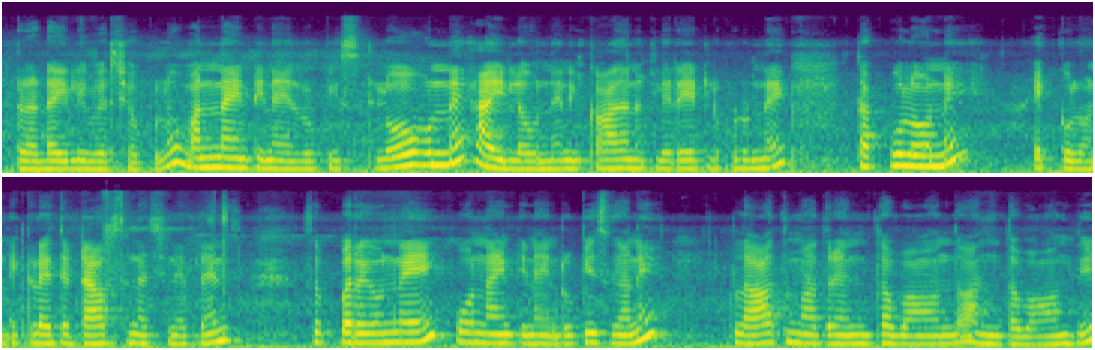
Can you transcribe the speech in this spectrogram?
ఇక్కడ డైలీ వేర్ చెప్పులు. One ninety nine rupees. లో ఉన్నాయి హైలో ఉన్నాయి. నేను కాదనట్లే రేట్లు కూడా ఉన్నాయి. తక్కువలో ఉన్నాయి. ఎక్కువలో ఉన్నాయి. ఇక్కడైతే టాప్స్ నచ్చినాయి ఫ్రెండ్స్. సూపర్గా ఉన్నాయి. ఫోర్ నైంటీ నైన్ రూపీస్ కానీ క్లాత్ మాత్రం ఎంత బాగుందో అంత బాగుంది.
